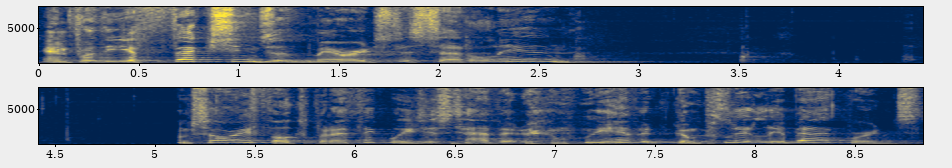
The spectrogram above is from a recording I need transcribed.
and for the affections of marriage to settle in. I'm sorry, folks, but I think we just have it, we have it completely backwards.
